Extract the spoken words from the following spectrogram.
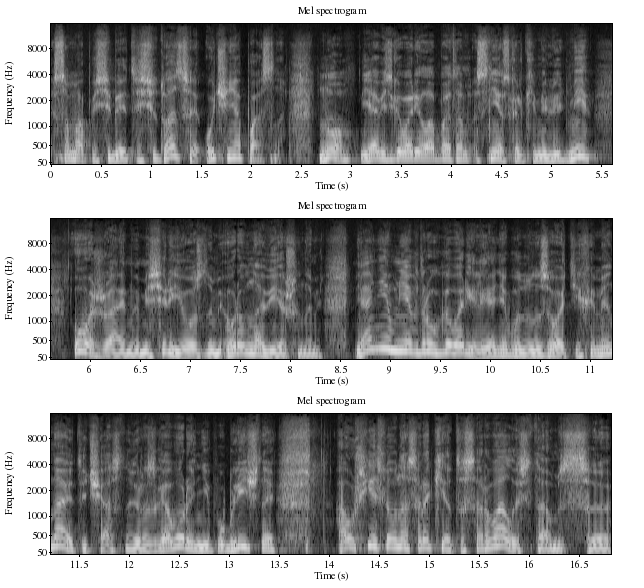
сама по себе эта ситуация очень опасна. Но я ведь говорил об этом с несколькими людьми, уважаемыми, серьезными, уравновешенными. И они мне вдруг говорили, я не буду называть их имена, это частные разговоры, не публичные. А уж если у нас ракета сорвалась там с э,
